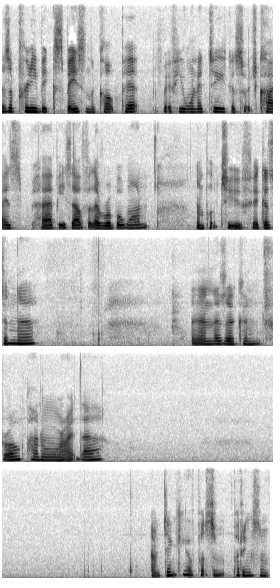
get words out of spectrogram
There's a pretty big space in the cockpit, but if you wanted to, you could switch Kai's hairpiece out for the rubber one, then put two figures in there. And then there's a control panel right there. I'm thinking of put some putting some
